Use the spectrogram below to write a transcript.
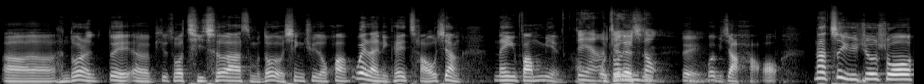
呃很多人对呃，譬如说骑车啊什么都有兴趣的话，未来你可以朝向那一方面，对呀，我觉得是对会比较好哦。那至于就是说，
